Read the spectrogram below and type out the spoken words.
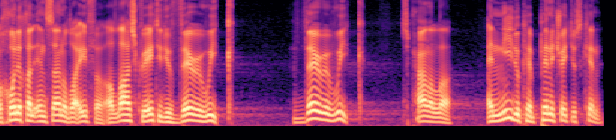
وَخُلِقَ الْإِنسَانُ ضَعِيفًا Allah has created you very weak. Very weak. Subhanallah. A needle can penetrate your skin.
